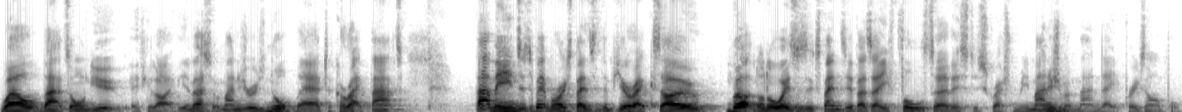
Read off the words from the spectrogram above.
well, that's on you, if you like. The investment manager is not there to correct that. That means it's a bit more expensive than pure XO, but not always as expensive as a full service discretionary management mandate, for example.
